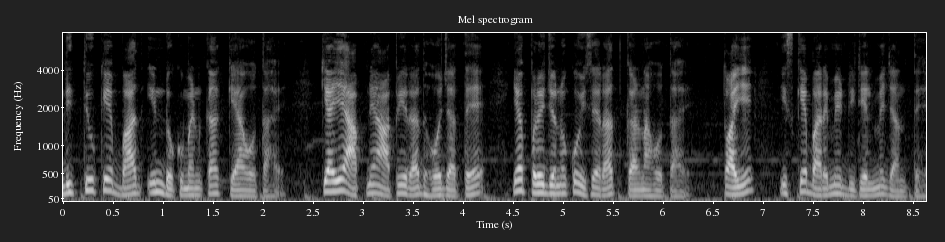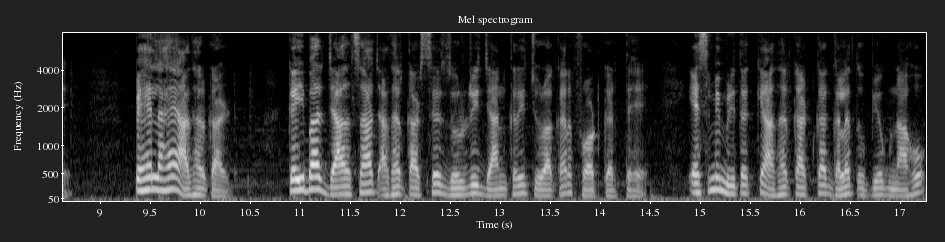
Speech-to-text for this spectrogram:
मृत्यु के बाद इन डॉक्यूमेंट का क्या होता है? क्या ये अपने आप ही रद्द हो जाते हैं या परिजनों को इसे रद्द करना होता है? तो आइए इसके बारे में डिटेल में जानते हैं। पहला है आधार कार्ड। कई बार जालसाज आधार कार्ड से ज़रूरी जानकारी चुराकर फ्रॉड करते हैं। ऐसे में मृतक के आधार कार्ड का गलत उपयोग ना हो,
